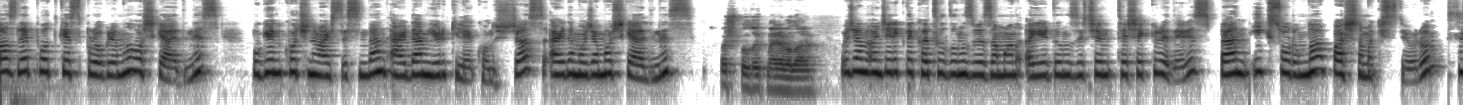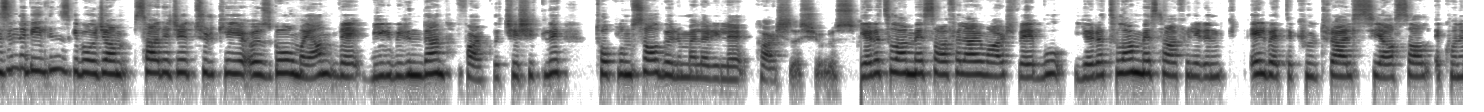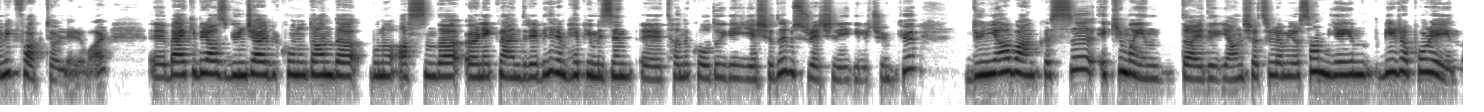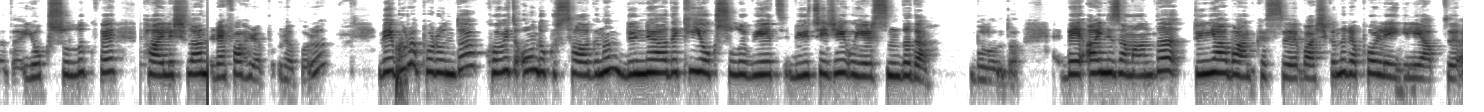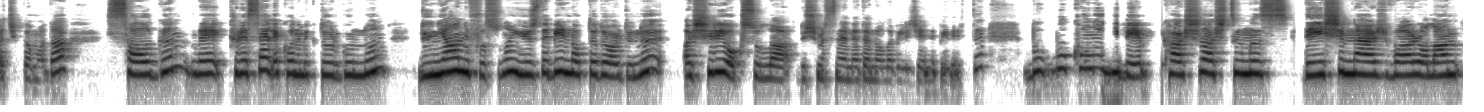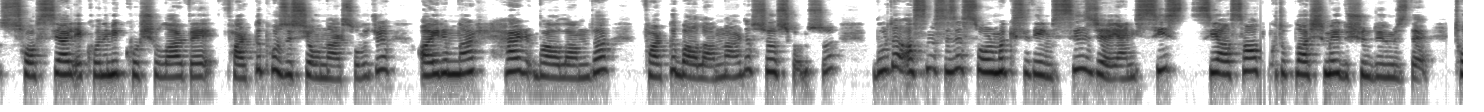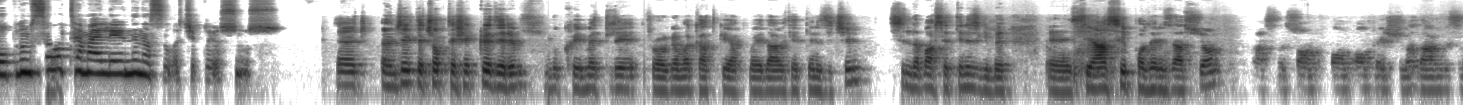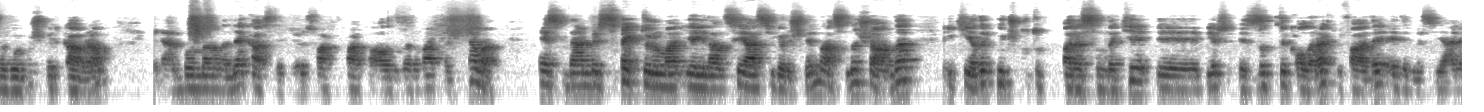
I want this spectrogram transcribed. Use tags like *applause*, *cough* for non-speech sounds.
Kaz Lab Podcast programına hoş geldiniz. Bugün Koç Üniversitesi'nden Erdem Yörük ile konuşacağız. Erdem Hocam hoş geldiniz. Hoş bulduk, merhabalar. Hocam öncelikle katıldığınız ve zaman ayırdığınız için teşekkür ederiz. Ben ilk sorumla başlamak istiyorum. Sizin de bildiğiniz gibi hocam sadece Türkiye'ye özgü olmayan ve birbirinden farklı çeşitli toplumsal bölünmeler ile karşılaşıyoruz. Yaratılan mesafeler var ve bu yaratılan mesafelerin elbette kültürel, siyasal, ekonomik faktörleri var. Ee, belki biraz güncel bir konudan da bunu aslında örneklendirebilirim. Hepimizin e, tanık olduğu ve yaşadığı bir süreçle ilgili çünkü. Dünya Bankası Ekim ayındaydı yanlış hatırlamıyorsam yayın bir rapor yayınladı. Yoksulluk ve paylaşılan refah raporu. Ve bu raporunda COVID-19 salgının dünyadaki yoksulluğu büyüt, büyüteceği uyarısında da bulundu. Ve aynı zamanda Dünya Bankası Başkanı raporla ilgili yaptığı açıklamada salgın ve küresel ekonomik durgunluğun dünya nüfusunun %1.4'ünü aşırı yoksulluğa düşmesine neden olabileceğini belirtti. Bu, bu konu gibi karşılaştığımız değişimler, var olan sosyal ekonomik koşullar ve farklı pozisyonlar sonucu ayrımlar her bağlamda farklı bağlamlarda söz konusu. Burada aslında size sormak istediğim sizce yani siz siyasal kutuplaşmayı düşündüğümüzde toplumsal temellerini nasıl açıklıyorsunuz? Evet, öncelikle çok teşekkür ederim bu kıymetli programa katkı yapmaya davet ettiğiniz için. Sizin de bahsettiğiniz gibi e, siyasi polarizasyon aslında son 10-15 yıla damgasını vurmuş bir kavram. Yani bundan da ne kastediyoruz? Farklı farklı algıları var tabii ki ama eskiden bir spektruma yayılan siyasi görüşlerin aslında şu anda iki ya da üç kutup arasındaki e, bir zıtlık olarak ifade edilmesi. Yani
